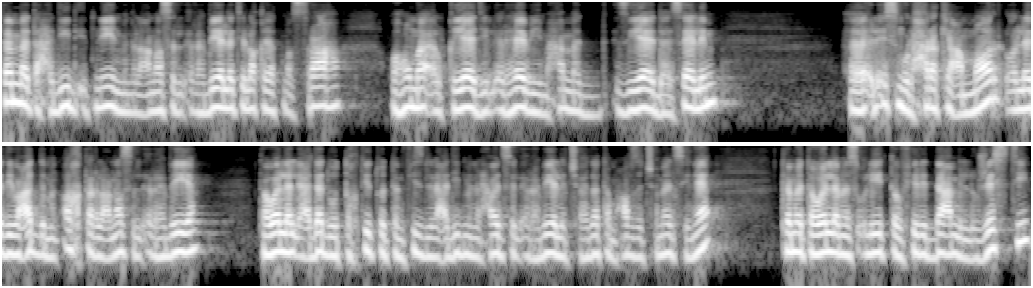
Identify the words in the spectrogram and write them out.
تم تحديد اثنين من العناصر الإرهابية التي لقيت مصرعها وهما القيادي الإرهابي محمد زيادة سالم آه الاسم الحركي عمار والذي يعد من أخطر العناصر الإرهابية. تولى الإعداد والتخطيط والتنفيذ للعديد من الحوادث الإرهابية التي شهدتها محافظة شمال سيناء كما تولى مسؤولية توفير الدعم اللوجستي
